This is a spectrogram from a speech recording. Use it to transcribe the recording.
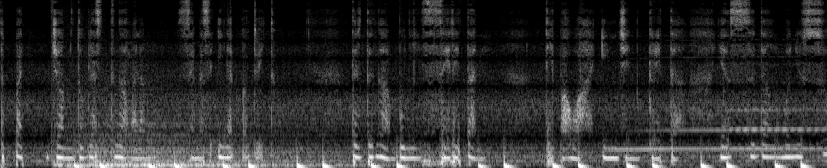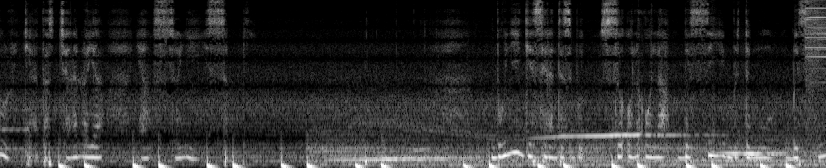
tepat jam 12 tengah malam, saya masih ingat waktu itu. Terdengar bunyi seretan di bawah enjin kereta yang sedang menyusur di atas jalan raya yang sunyi sepi. Bunyi geseran tersebut seolah-olah besi bertemu besi,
